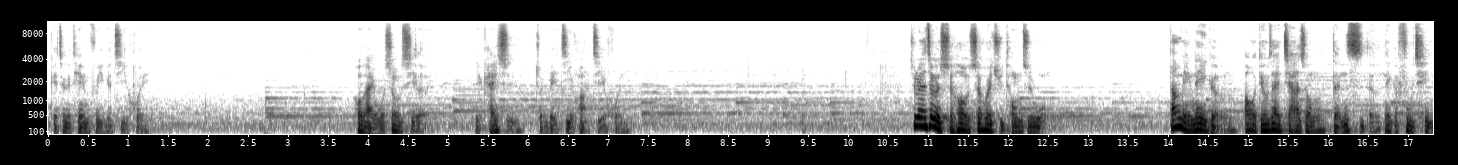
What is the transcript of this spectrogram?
给这个天赋一个机会。后来我受洗了，也开始准备计划结婚。就在这个时候，社会局通知我，当年那个把我丢在家中等死的那个父亲，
